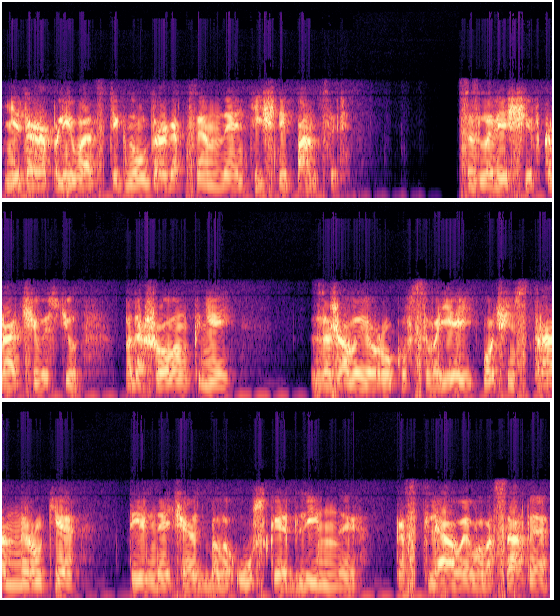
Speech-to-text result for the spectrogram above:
неторопливо отстегнул драгоценный античный панцирь. Со зловещей вкрадчивостью подошел он к ней, зажал ее руку в своей очень странной руке, тыльная часть была узкая, длинная, костлявая, волосатая,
